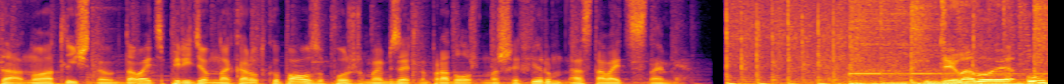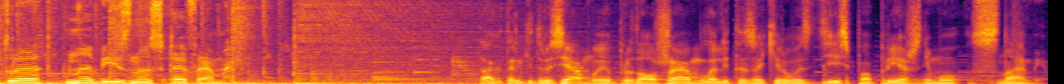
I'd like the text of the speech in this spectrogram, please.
Да, ну отлично. Давайте перейдем на короткую паузу. Позже мы обязательно продолжим наш эфир. Оставайтесь с нами. Деловое утро на бизнес FM. Так, дорогие друзья, мы продолжаем. Лолита Закирова здесь по-прежнему с нами.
